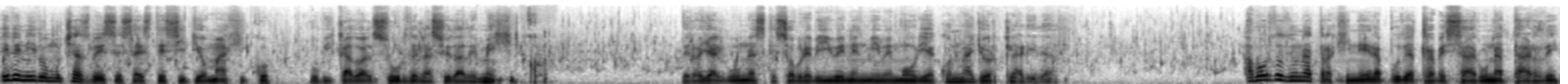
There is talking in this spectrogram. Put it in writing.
He venido muchas veces a este sitio mágico, ubicado al sur de la Ciudad de México, pero hay algunas que sobreviven en mi memoria con mayor claridad. A bordo de una trajinera pude atravesar una tarde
